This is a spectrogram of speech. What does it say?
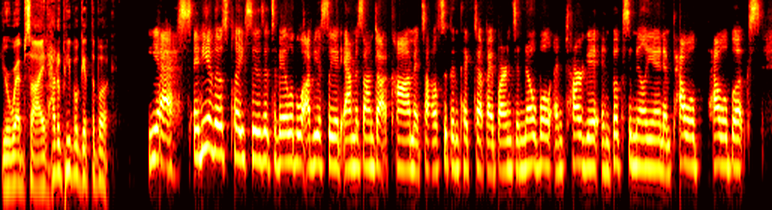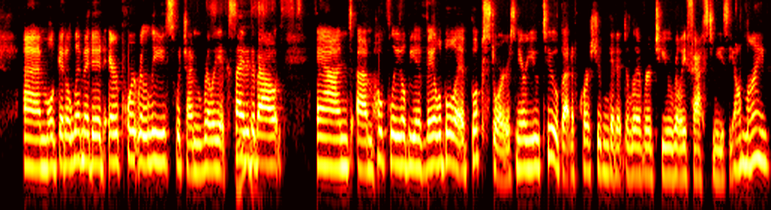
your website? How do people get the book? Yes, any of those places. It's available obviously at Amazon.com. It's also been picked up by Barnes and Noble and Target and Books a Million and Powell Powell Books. Um, we'll get a limited airport release, which I'm really excited mm. about and um, hopefully it'll be available at bookstores near you too. But of course, you can get it delivered to you really fast and easy online.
